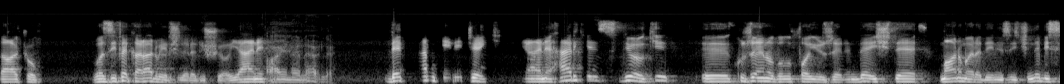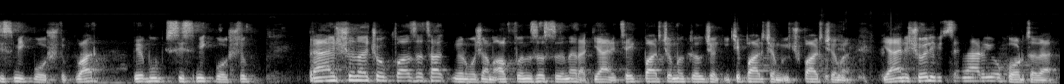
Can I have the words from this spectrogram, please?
daha çok vazife karar vericilere düşüyor. Yani Aynen öyle. deprem gelecek. Yani herkes diyor ki e, Kuzey Anadolu fayı üzerinde işte Marmara Denizi içinde bir sismik boşluk var ve bu sismik boşluk ben şuna çok fazla takmıyorum hocam affınıza sığınarak. Yani tek parça mı kırılacak, iki parça mı, üç parça mı? Yani şöyle bir senaryo yok ortada.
